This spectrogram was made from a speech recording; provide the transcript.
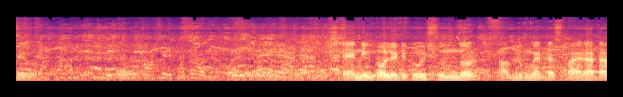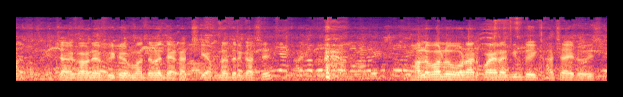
দেখুন। স্ট্যান্ডিং কোয়ালিটি খুবই সুন্দর আবলুক ম্যাড্রাস পায়রাটার, যার কারণে ভিডিওর মাধ্যমে দেখাচ্ছি আপনাদের কাছে। ভালো ভালো ওড়ার পায়রা কিন্তু এই খাঁচায় রয়েছে।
